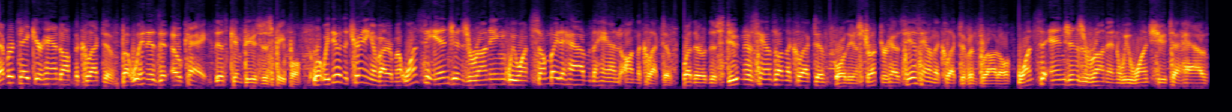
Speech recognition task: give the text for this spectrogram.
Never take your hand off the collective, but when is it okay? This confuses people. What we do in the training environment, once the engine's running, we want somebody to have the hand on the collective. Whether the student has hands on the collective or the instructor has his hand on the collective and throttle, once the engine's running, we want you to have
